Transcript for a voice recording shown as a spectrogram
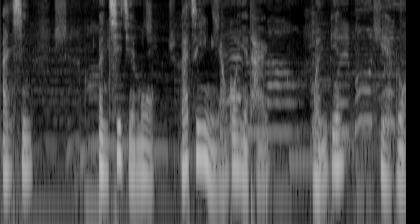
安心。本期节目来自一米阳光夜台，文编叶落。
